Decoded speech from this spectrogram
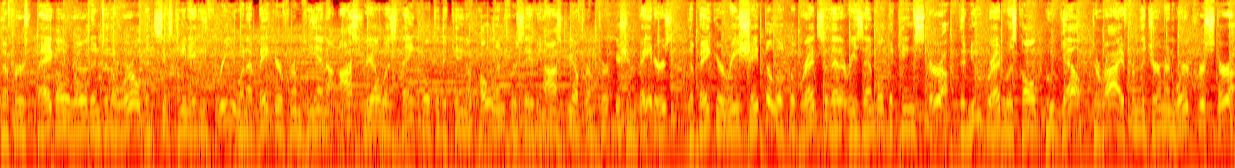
The first bagel rolled into the world in 1683 when a baker from Vienna, Austria, was thankful to the King of Poland for saving Austria from Turkish invaders, the baker reshaped the local bread so that it resembled the king's stirrup. The new bread was called bugel, derived from the German word for stirrup.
